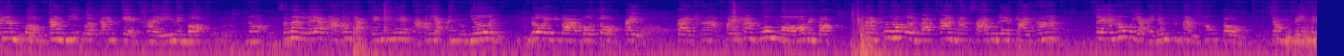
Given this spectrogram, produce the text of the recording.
การป้องกันดีกว่าการแก้ไขแม่นบ่เนาะฉะนั้นแล้วค่ะเฮาอยากแข็งแรงค่ะเฮาอยากอายุยืน โดยที่ว่าบ่ต้องไปปลายทางปลายทางพุ่งหมอแม่นบ่นั่นคือเฮาเอิ้นว่าการรักษาดูแลปลายทางแต่เฮาบ่อยากให้ถึงจุดนั้นเฮาต้อง จำเป็นได้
